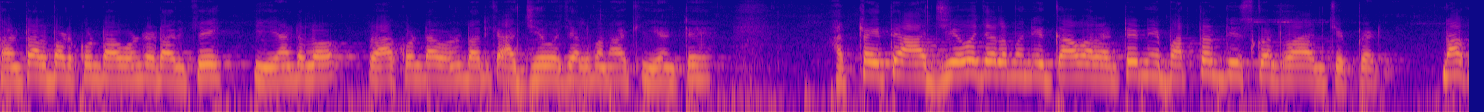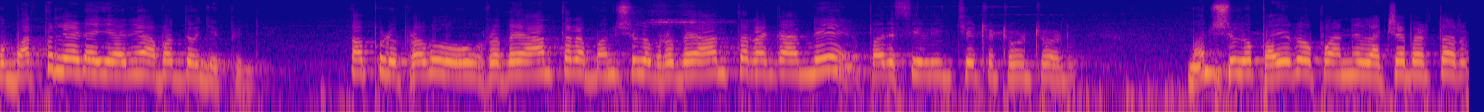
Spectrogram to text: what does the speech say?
తంటాలు పడకుండా ఉండడానికి ఈ ఎండలో రాకుండా ఉండడానికి ఆ జీవజలము నాకు అంటే అట్లయితే ఆ జీవజలము నీకు కావాలంటే నీ భర్తను తీసుకొని రా అని చెప్పాడు. నాకు భర్త లేడయ్యా అని అబద్ధం చెప్పింది. అప్పుడు ప్రభు హృదయాంతర మనుషుల హృదయాంతరంగాన్ని పరిశీలించేటటువంటి వాడు. మనుషులు పై రూపాన్ని లక్ష్య పెడతారు.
